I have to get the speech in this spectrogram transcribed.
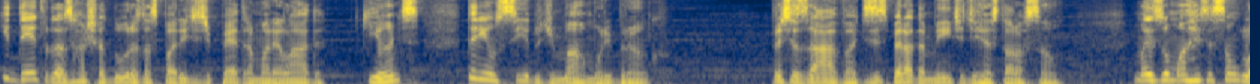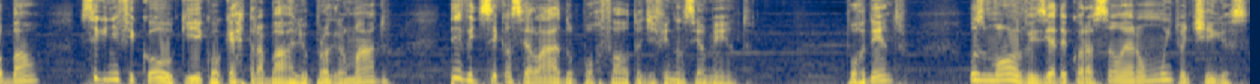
e dentro das rachaduras nas paredes de pedra amarelada que antes teriam sido de mármore branco. Precisava desesperadamente de restauração, mas uma recessão global significou que qualquer trabalho programado teve de ser cancelado por falta de financiamento. Por dentro, os móveis e a decoração eram muito antigas,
